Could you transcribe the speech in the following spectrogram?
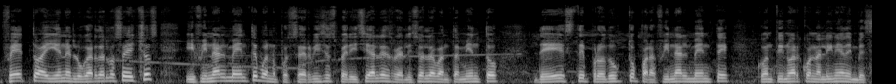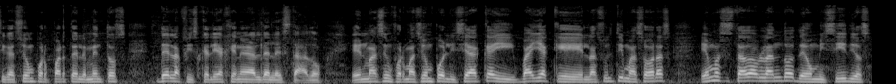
feto ahí en el lugar de los hechos y finalmente, bueno, pues Servicios Periciales realizó el levantamiento de este producto para finalmente continuar con la línea de investigación por parte de elementos de la Fiscalía General del Estado. En más información policiaca y vaya que las últimas horas hemos estado hablando de homicidios,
